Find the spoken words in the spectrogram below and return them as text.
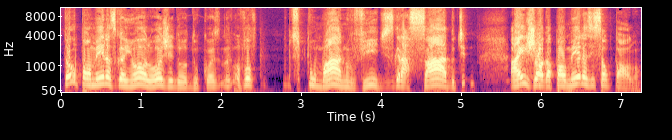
Então o Palmeiras ganhou hoje do, do coisa. Eu vou espumar no vídeo, desgraçado. tipo- Aí joga Palmeiras e São Paulo.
